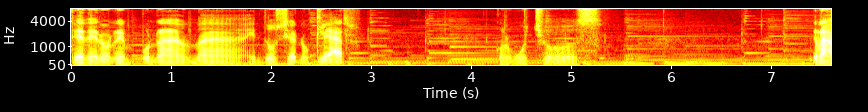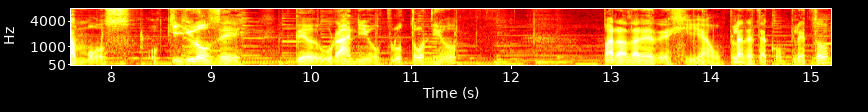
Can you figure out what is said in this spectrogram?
tener una, una, industria nuclear con muchos gramos o kilos de, uranio, plutonio para dar energía a un planeta completo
